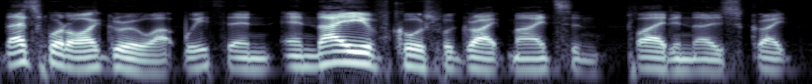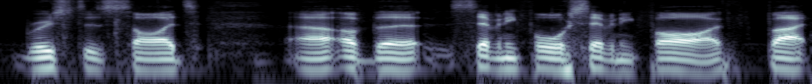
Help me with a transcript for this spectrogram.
that's what I grew up with, and and they, of course, were great mates and played in those great Roosters sides uh, of the 74-75. But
